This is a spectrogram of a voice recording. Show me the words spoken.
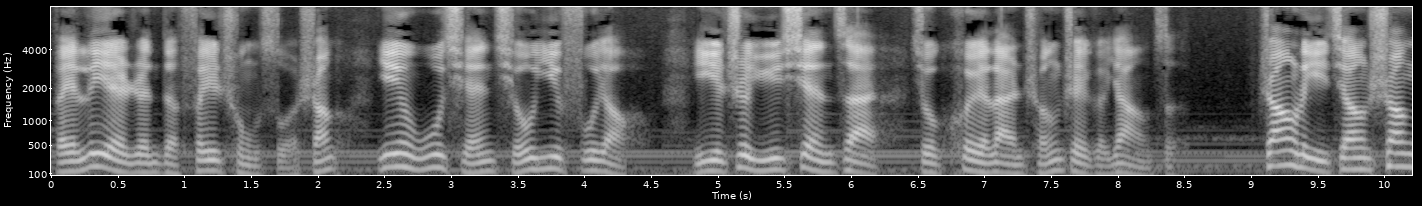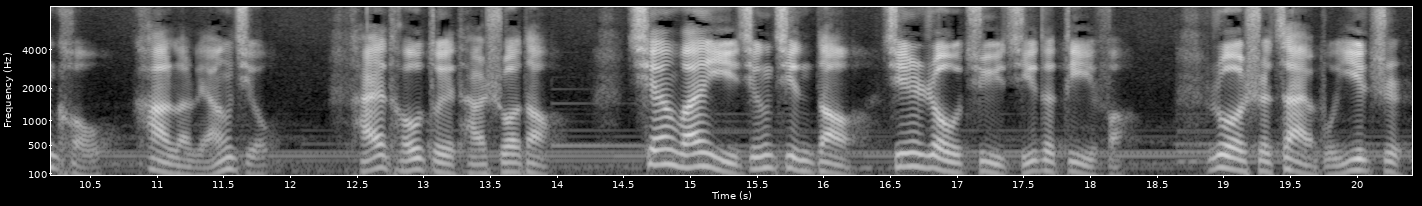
被猎人的飞虫所伤，因无钱求医敷药，以至于现在就溃烂成这个样子。”张力将伤口看了良久，抬头对他说道：“千丸已经进到筋肉聚集的地方，若是再不医治，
